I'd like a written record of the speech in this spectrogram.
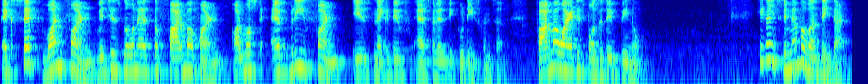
Except one fund, which is known as the pharma fund, almost every fund is negative as far as equity is concerned. Pharma, why it is positive, we know. Hey guys, remember one thing that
